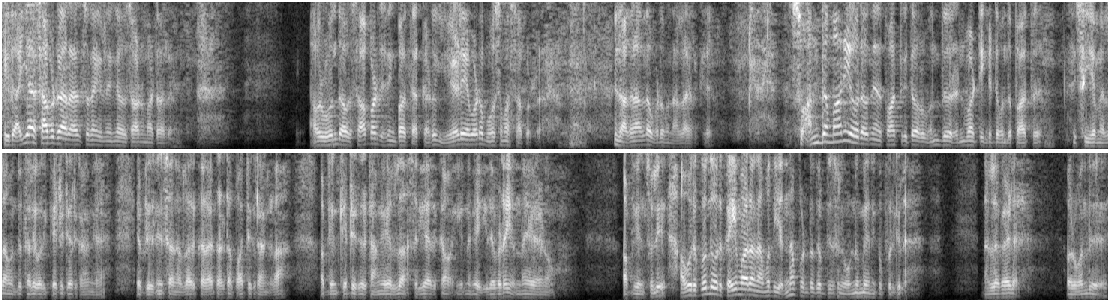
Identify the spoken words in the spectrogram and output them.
இது ஐயா சாப்பிடுறாரு சொன்னால் இல்லைங்க அவர் சாப்பிட மாட்டாரு. அவர் வந்து அவர் சாப்பாடு நீங்க பார்த்தா கடும் ஏழையை விட மோசமா சாப்பிடுறாரு. இல்லை அதனால தான் உடம்பு நல்லா இருக்கு. ஸோ அந்த மாதிரி அவரை வந்து பார்த்துக்கிட்டு அவர் வந்து ரெண்டு வாட்டி கிட்ட வந்து பார்த்து சிஎம் எல்லாம் வந்து தலைவர் கேட்டுட்டே இருக்காங்க. எப்படி சார் நல்லா இருக்காரா? கரெக்டாக பார்த்துக்கிறாங்களா? அப்படின்னு கேட்டுகிட்டு இருக்காங்க. எல்லாம் சரியா இருக்கா? என்னங்க இதை விட என்ன வேணும்? அப்படின்னு சொல்லி அவருக்கு வந்து ஒரு கைமாறா நான் வந்து என்ன பண்றது அப்படின்னு சொல்லி ஒண்ணுமே எனக்கு புரியல. நல்ல வேளை அவர் வந்து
